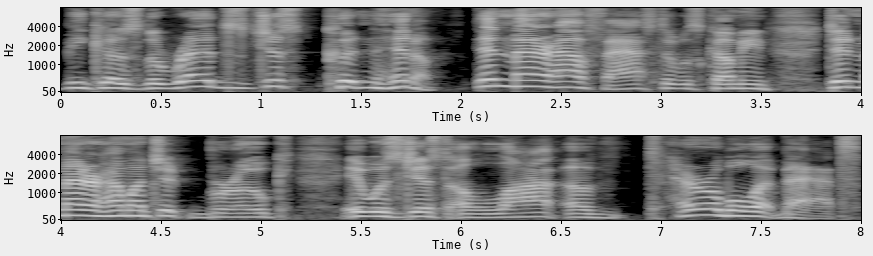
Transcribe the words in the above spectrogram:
because the Reds just couldn't hit them. Didn't matter how fast it was coming, didn't matter how much it broke. It was just a lot of terrible at bats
